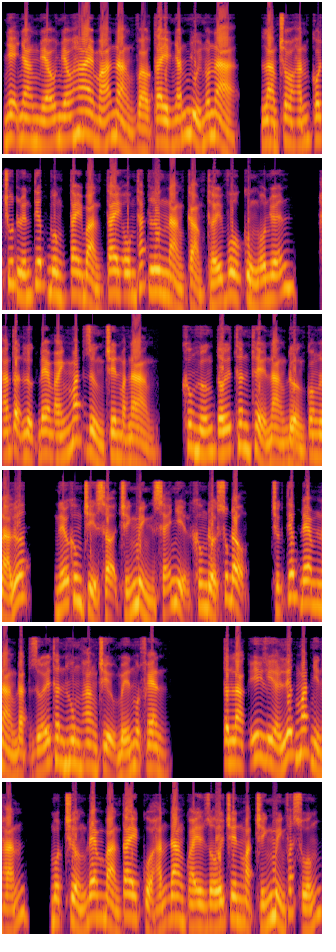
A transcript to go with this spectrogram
Nhẹ nhàng méo méo hai má nàng vào tay nhắn nhủi non nà, làm cho hắn có chút luyến tiếc buông tay bàn tay ôm thắt lưng nàng cảm thấy vô cùng ôn nhuyễn, hắn tận lực đem ánh mắt dừng trên mặt nàng, không hướng tới thân thể nàng đường cong là lướt, nếu không chỉ sợ chính mình sẽ nhịn không được xúc động, trực tiếp đem nàng đặt dưới thân hung hăng chịu mến một phen. Tần lạc y ghi liếc mắt nhìn hắn, một trường đem bàn tay của hắn đang quay rối trên mặt chính mình phát xuống,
